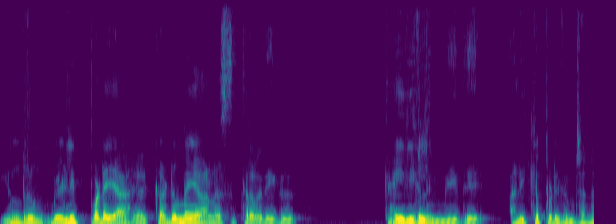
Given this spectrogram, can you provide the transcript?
இன்றும் வெளிப்படையாக கடுமையான சித்திரவதைகள் கைதிகளின் மீது அளிக்கப்படுகின்றன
